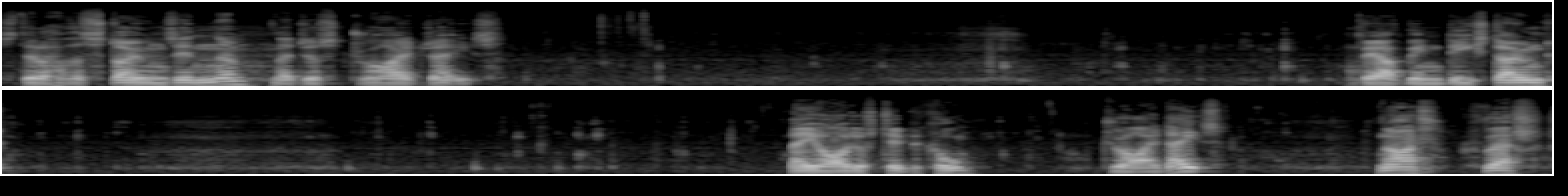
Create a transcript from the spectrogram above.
still have the stones in them. They're just dried dates. They have been destoned. They are just typical dry dates. Nice, fresh,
